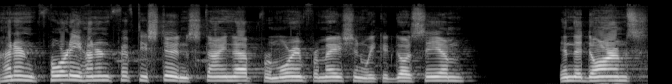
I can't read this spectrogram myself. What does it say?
140, 150 students signed up for more information. We could go see them in the dorms.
